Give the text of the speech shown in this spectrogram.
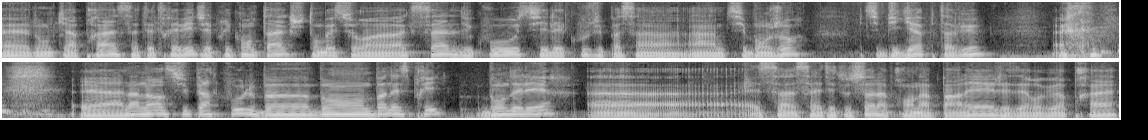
Et donc après, ça très vite, j'ai pris contact, je suis tombé sur Axel, du coup, s'il écoute, je lui passe un, un petit bonjour, petit big up, t'as vu? Et, Non, non, super cool, bon, bon, bon esprit, bon délire. Ça, ça a été tout seul, après on a parlé, je les ai revus après,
